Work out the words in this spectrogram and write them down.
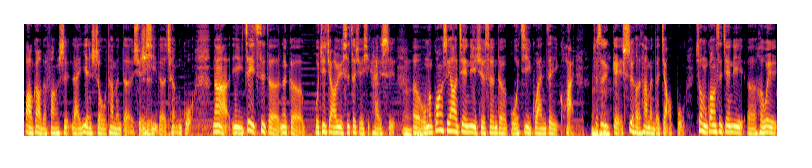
报告的方式来验收他们的学习的成果。那以这一次的那个国际教育是这学期开始，呃，我们光是要建立学生的国际观这一块，就是给适合他们的脚步。所以，我们光是建立呃何谓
